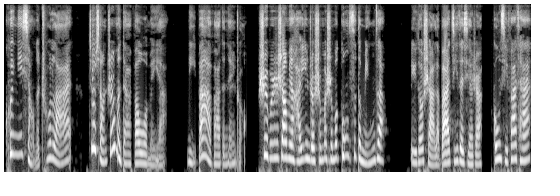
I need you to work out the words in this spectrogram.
亏你想得出来，就想这么打发我们呀？你爸发的那种，是不是上面还印着什么什么公司的名字？里头傻了吧唧的写着“恭喜发财”。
